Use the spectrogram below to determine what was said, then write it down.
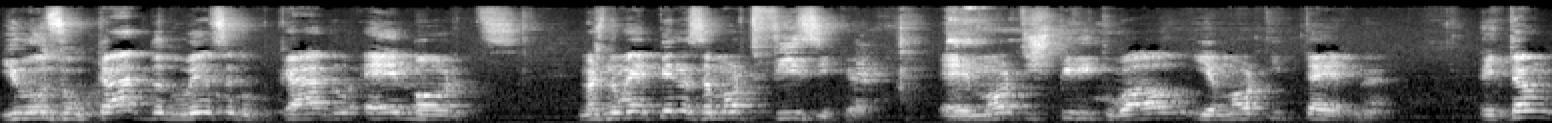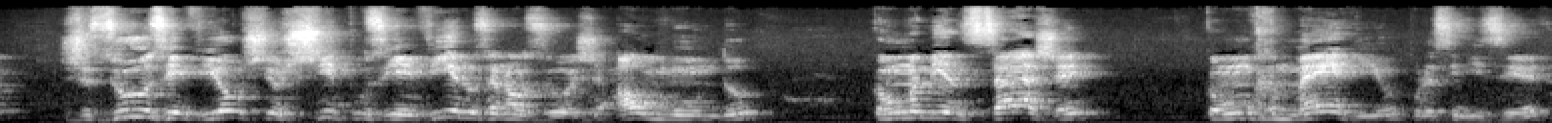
E o resultado da doença do pecado é a morte. Mas não é apenas a morte física, é a morte espiritual e a morte eterna. Então, Jesus enviou os seus discípulos e envia-nos a nós hoje ao mundo com uma mensagem, com um remédio, por assim dizer,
